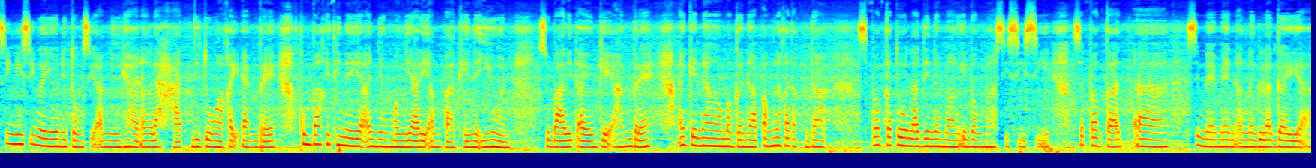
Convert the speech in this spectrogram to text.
Sinisi ngayon nitong si Amihan ang lahat dito nga kay Embre kung bakit hinayaan niyang mangyari ang bagay na iyon. Subalit ayon kay Embre ay kailangang maganap ang nakatakda sapagkat wala din namang ibang masisisi sapagkat ah, si Memen ang naglagay ah,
